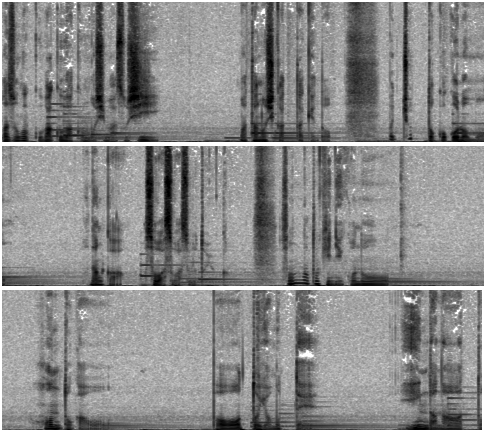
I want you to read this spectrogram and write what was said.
まあ、すごくワクワクもしますし、まあ楽しかったけど、まあ、ちょっと心もなんかそわそわするというか、そんな時にこの本とかをぼーっと読むっていいんだなと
